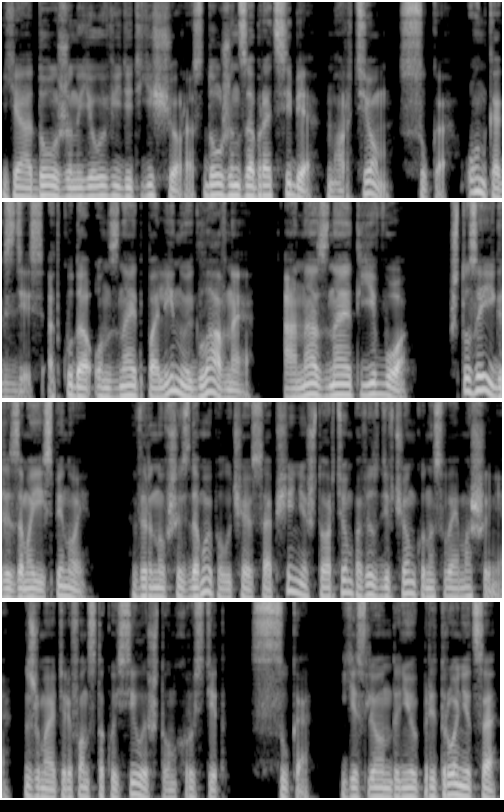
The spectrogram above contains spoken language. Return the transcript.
Я должен ее увидеть еще раз, должен забрать себе. Но Артем, сука, он как здесь, откуда он знает Полину и главное, она знает его. Что за игры за моей спиной? Вернувшись домой, получаю сообщение, что Артем повез девчонку на своей машине. Сжимаю телефон с такой силой, что он хрустит. Сука. Если он до нее притронется,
